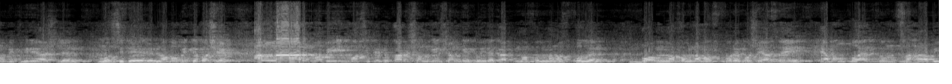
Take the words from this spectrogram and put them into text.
নবী ফিরে আসলেন মসজিদের নববীতে বসে। আল্লাহর নবী মসজিদে ঢোকার সঙ্গে সঙ্গে দুই রেখাত নফল নামাজ পড়লেন। বম নফল নামাজ পড়ে বসে আছে। এমন তো একজন সাহাবি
